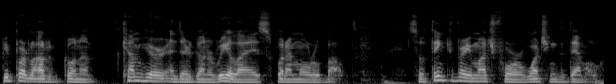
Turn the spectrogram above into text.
People are gonna come here and they're gonna realize what i'm all about. So thank you very much for watching the demo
